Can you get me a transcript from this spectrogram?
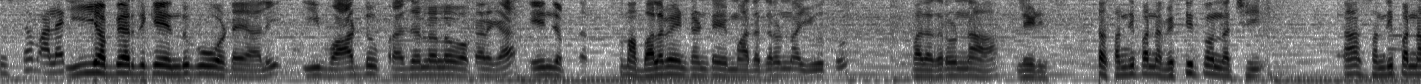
చూస్తాం. అలాగే ఈ అభ్యర్థికి ఎందుకు ఓటేయాలి? ఈ వార్డు ప్రజలలో ఒకరిగా ఏం చెప్తారు? మా బలం ఏంటంటే మా దగ్గర ఉన్న యూత్ మా దగ్గర ఉన్న లేడీస్. సందీప్ అన్న వ్యక్తిత్వం నచ్చి సందీప్ అన్న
